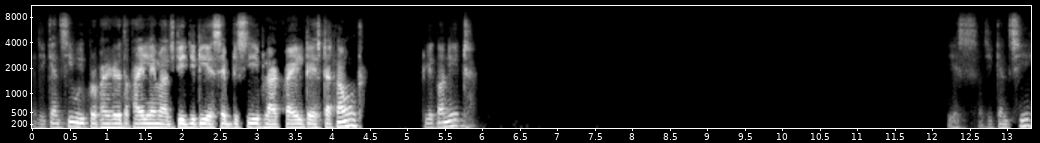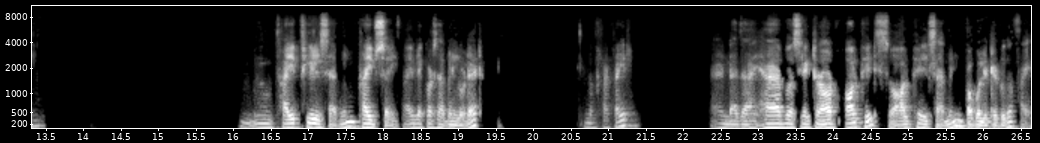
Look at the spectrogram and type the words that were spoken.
As you can see, we provided the file name as TGT SFDC flat file test account. Click on it. Yes, as you can see, five fields have been, five, sorry, five records have been loaded in the file. And as I have selected all, all fields, so all fields have been populated to the file.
